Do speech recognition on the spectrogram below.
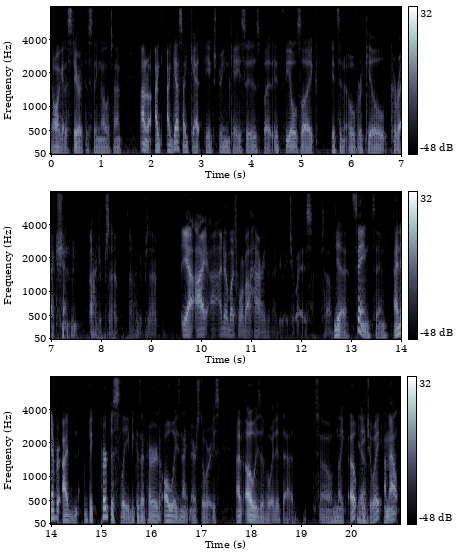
oh, I got to stare at this thing all the time. I don't know. I I guess I get the extreme cases, but it feels like it's an overkill correction. hundred percent, hundred percent. Yeah, I I know much more about hiring than I do HOAs. So Yeah, same, same. I never, I've purposely because I've heard always nightmare stories. I've always avoided that. So I'm like, oh, Yeah. HOA, I'm out,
